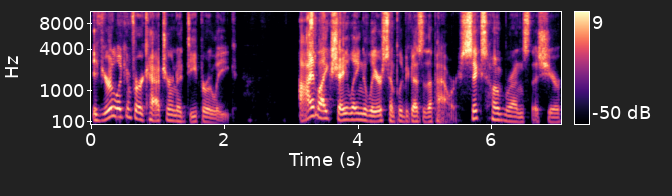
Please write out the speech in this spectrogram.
If you're looking for a catcher in a deeper league, I like Shea Langeliers simply because of the power. Six home runs this year,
